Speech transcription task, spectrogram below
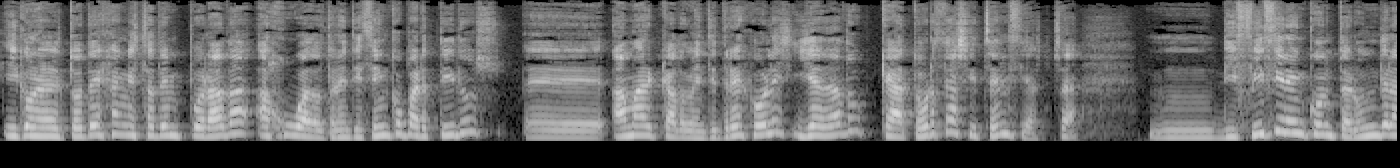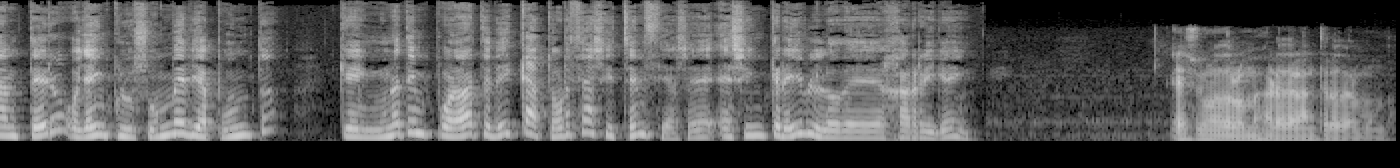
Y con el Tottenham esta temporada ha jugado 35 partidos, eh, ha marcado 23 goles y ha dado 14 asistencias. O sea, mmm, difícil encontrar un delantero o ya incluso un media punta que en una temporada te dé 14 asistencias. Eh, es increíble lo de Harry Kane. Es uno de los mejores delanteros del mundo,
